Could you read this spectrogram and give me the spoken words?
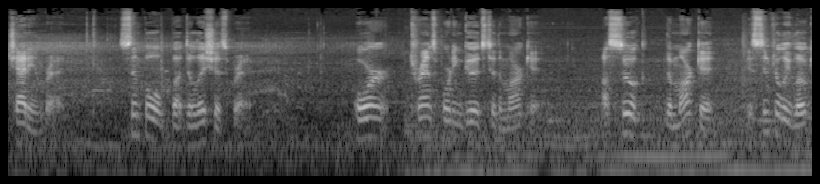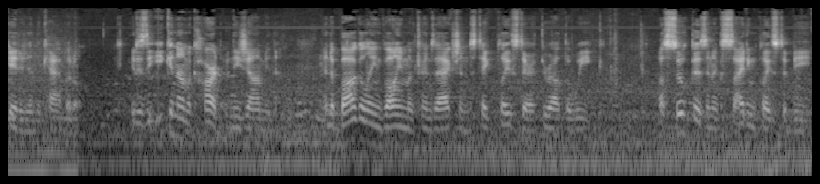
Chadian bread, simple but delicious bread, or transporting goods to the market. Asuk, the market, is centrally located in the capital. It is the economic heart of N'Djamena, and a boggling volume of transactions take place there throughout the week. Asuk is an exciting place to be,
